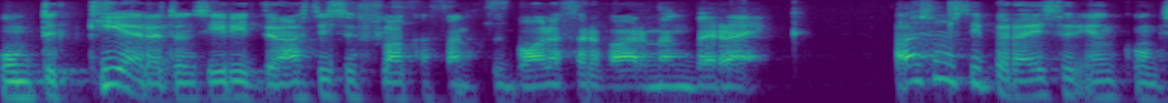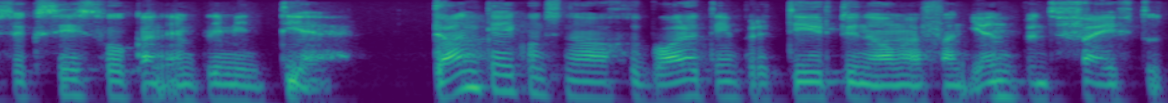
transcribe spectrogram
om te keer dat ons hierdie drastiese vlakke van globale verwarming bereik. As ons die Parys-ooreenkoms suksesvol kan implementeer, dan kyk ons na 'n globale temperatuurtoename van 1.5 tot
